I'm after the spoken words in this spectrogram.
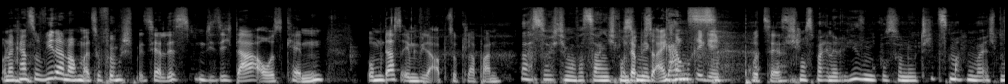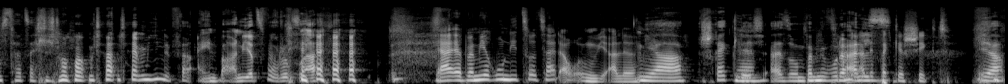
Und dann kannst du wieder noch mal zu fünf Spezialisten, die sich da auskennen um das eben wieder abzuklappern. Ach, soll ich dir mal was sagen? Ich muss Und da bist mir du eigentlich ganz, noch im Regelprozess. Ich muss mal eine riesengroße Notiz machen, weil ich muss tatsächlich noch mal mit der Termine vereinbaren, jetzt wo du sagst. ja, bei mir ruhen die zurzeit auch irgendwie alle. Ja, schrecklich. Ja. Also bei mir wurde alles alle weggeschickt. Ja,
